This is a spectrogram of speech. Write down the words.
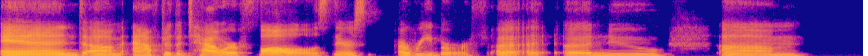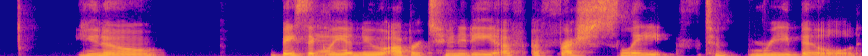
and um, after the tower falls there's a rebirth a, a, a new um, you know basically yeah. a new opportunity, a, a fresh slate to rebuild.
